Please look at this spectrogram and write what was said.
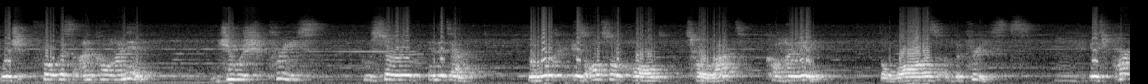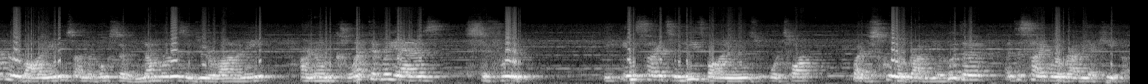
which focus on Kohanim, Jewish priests who serve in the temple. The work is also called Torat Kohanim, the laws of the priests. Its partner volumes on the books of Numbers and Deuteronomy are known collectively as Sifri. The insights in these volumes were taught by the school of Rabbi Yehuda, a disciple of Rabbi Akiva.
